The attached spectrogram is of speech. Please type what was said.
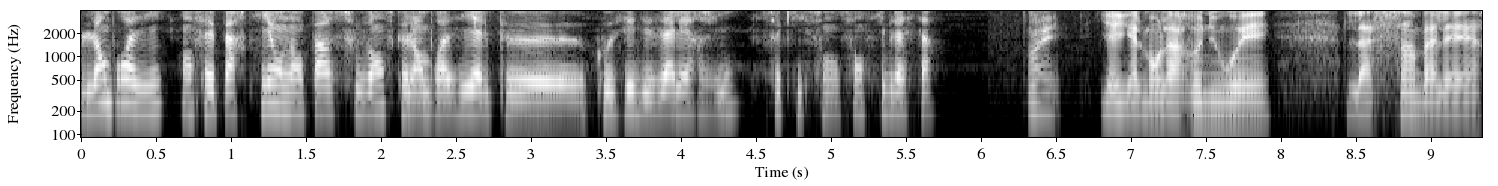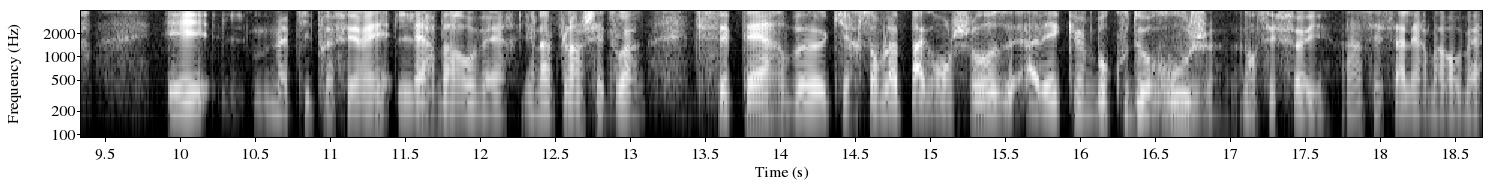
L'ambroisie en fait partie, on en parle souvent parce que l'ambroisie, elle peut causer des allergies, ceux qui sont sensibles à ça. Ouais. Il y a également la renouée, la cymbalaire et ma petite préférée, l'herbe à Robert. Il y en a plein chez toi. Cette herbe qui ressemble à pas grand-chose avec beaucoup de rouge dans ses feuilles. Hein, c'est ça l'herbe à Robert.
